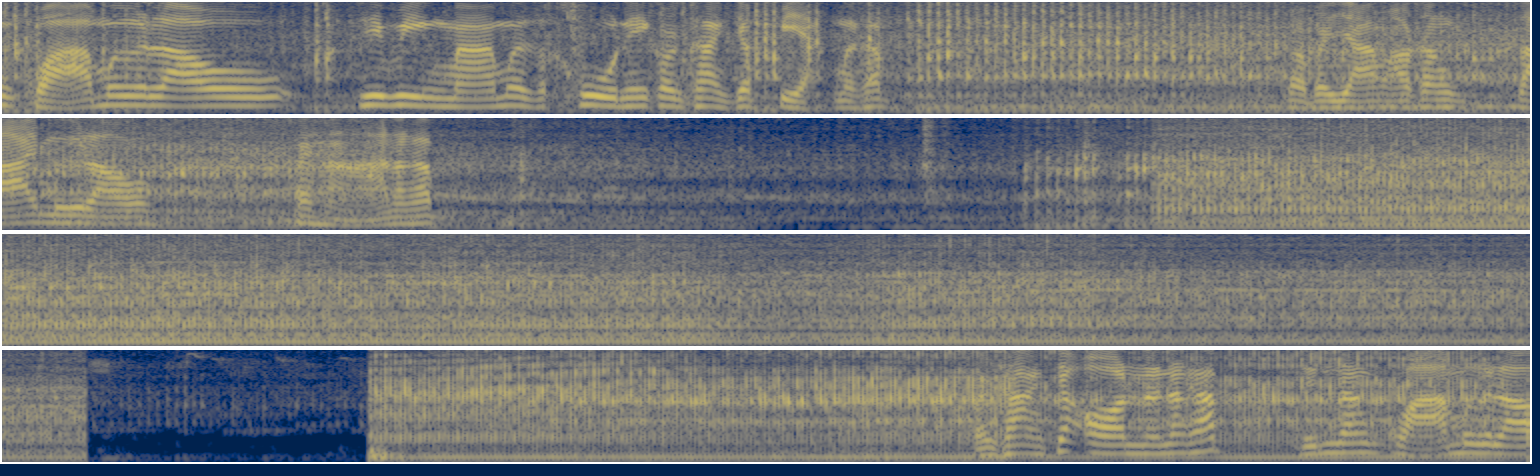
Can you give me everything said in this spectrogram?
งขวามือเราที่วิ่งมาเมื่อสักครู่นี้ค่อนข้างจะเปียกนะครับ ก็พยายามเอาทางซ้ายมือเราไปหานะครับค่อนข้างจะอ่อนนอยนะครับดินทางขวามือเรา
